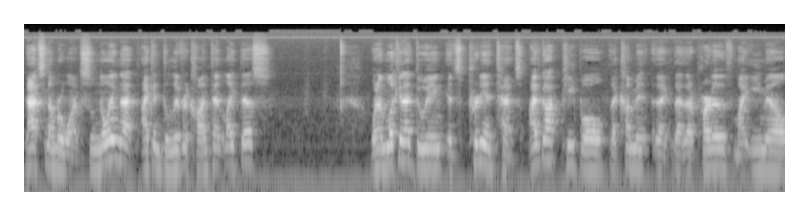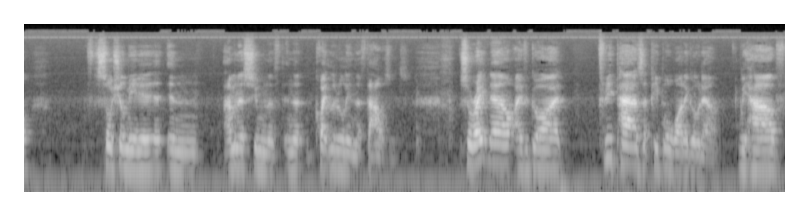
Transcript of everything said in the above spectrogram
that's number one. So knowing that I can deliver content like this, what I'm looking at doing it's pretty intense. I've got people that come in that, that are part of my email social media in I'm going to assume the, in the quite literally in the thousands. So right now I've got three paths that people want to go down. We have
